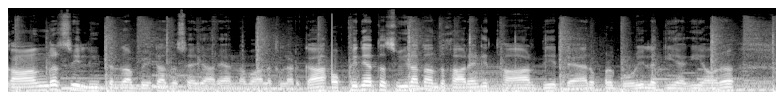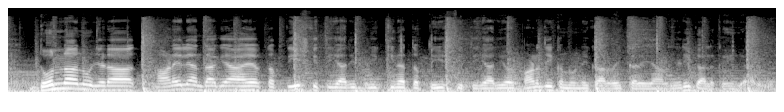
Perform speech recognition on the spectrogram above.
ਕਾਂਗਰਸੀ ਲੀਡਰ ਦਾ ਬੇਟਾ ਦੱਸਿਆ ਜਾ ਰਿਹਾ, ਨਾਬਾਲਗ ਲੜਕਾ। ਮੌਕੇ ਦੀਆਂ ਤਸਵੀਰਾਂ ਤੁਹਾਨੂੰ ਦਿਖਾ ਰਹੇ ਕਿ ਥਾਰ ਦੇ ਟਾਇਰ ਉੱਪਰ ਗੋਲੀ ਲੱਗੀ ਹੈਗੀ ਔਰ ਦੋਨਾਂ ਨੂੰ ਜਿਹੜਾ ਥਾਣੇ ਲਿਆਂਦਾ ਗਿਆ ਹੈ, ਤਫਤੀਸ਼ ਕੀਤੀ ਜਾ ਰਹੀ, ਬਰੀਕੀ ਨਾਲ ਤਫਤੀਸ਼ ਕੀਤੀ ਜਾ ਰਹੀ ਔਰ ਬਣਦੀ ਕਾਨੂੰਨੀ ਕਾਰਵਾਈ ਕਰੇ ਜਾਣ ਦੀ ਜਿਹੜੀ ਗੱਲ ਕਹੀ ਜਾ ਰਹੀ ਹੈ।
